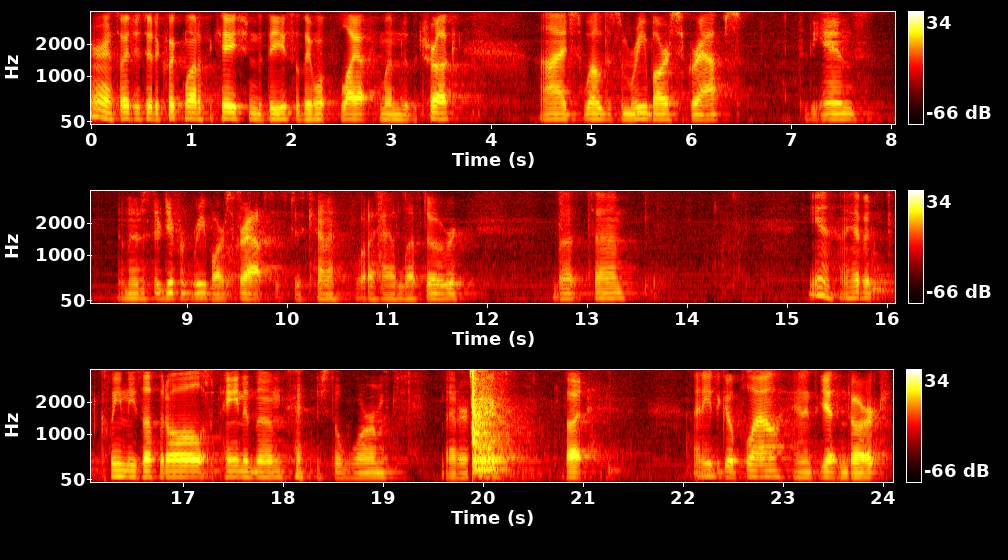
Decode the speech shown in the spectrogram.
All right, so I just did a quick modification to these so they won't fly out from under the truck. I just welded some rebar scraps to the ends. You'll notice they're different rebar scraps. It's just kind of what I had left over. But um, yeah, I haven't cleaned these up at all, or painted them. They're still warm, matter of fact. But I need to go plow and it's getting dark.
